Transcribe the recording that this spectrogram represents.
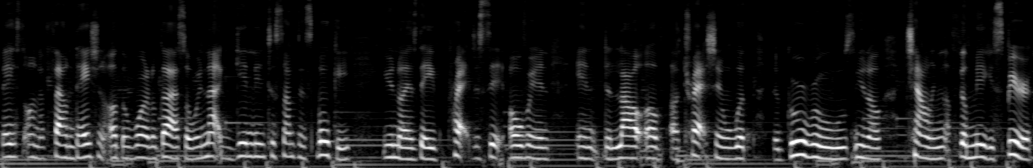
based on the foundation of the Word of God. So we're not getting into something spooky you know, as they've practiced it over in in the law of attraction with the gurus, you know, channeling a familiar spirit.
